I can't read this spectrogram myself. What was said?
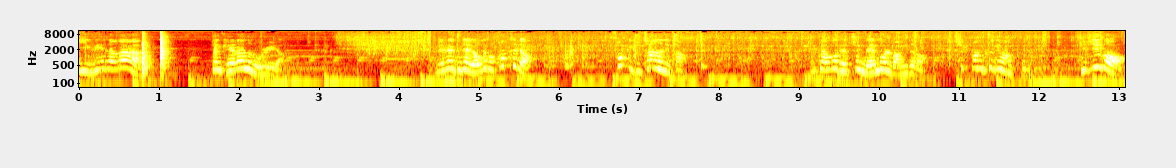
이 위에다가 그냥 계란을 올려. 얘를 그냥 여기서 터트려 섞기 귀찮으니까. 이렇게 하고 대충 네모를 만들어. 식빵 크기만큼. 뒤집어.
